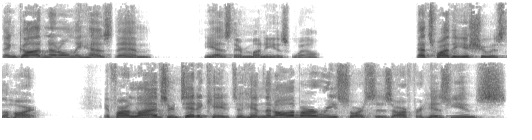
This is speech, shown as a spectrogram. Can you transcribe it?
then God not only has them, He has their money as well. That's why the issue is the heart. If our lives are dedicated to Him, then all of our resources are for His use.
